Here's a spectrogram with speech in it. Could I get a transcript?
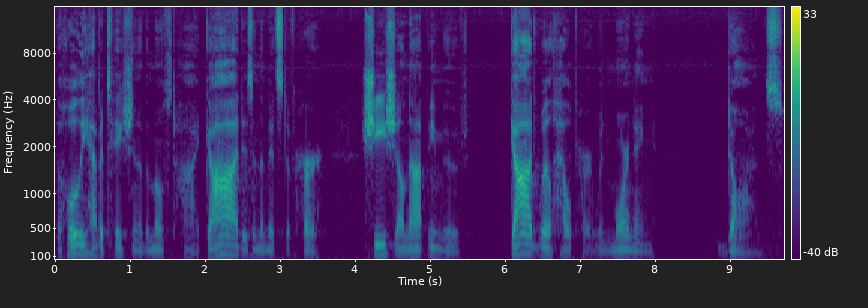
the holy habitation of the Most High. God is in the midst of her. She shall not be moved. God will help her when morning dawns.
